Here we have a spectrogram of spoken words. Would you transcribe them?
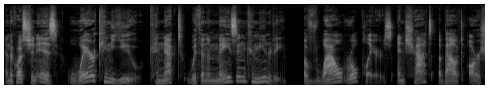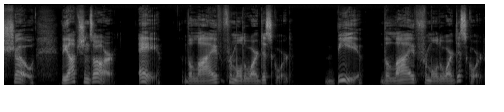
And the question is where can you connect with an amazing community of WoW roleplayers and chat about our show? The options are A. The Live from Ulduar Discord, B. The Live from Ulduar Discord,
